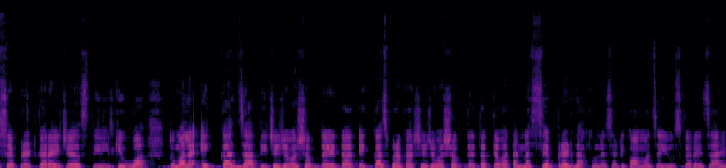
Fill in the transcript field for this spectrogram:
सेपरेट करायचे असतील किंवा तुम्हाला एकाच जातीचे जेव्हा शब्द येतात एकाच प्रकारचे जेव्हा शब्द येतात तेव्हा त्यांना सेपरेट दाखवण्यासाठी कॉमाचा यूज करायचा आहे.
